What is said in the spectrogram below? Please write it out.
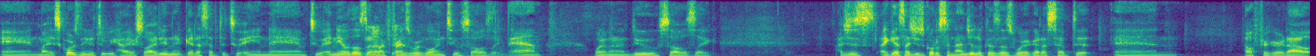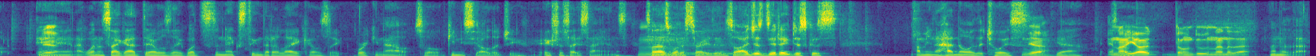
and my scores needed to be higher, so I didn't get accepted to A and M to any of those that my friends were going to. So I was like, damn, what am I gonna do? So I was like, I just I guess I just go to San Angelo because that's where I got accepted, and I'll figure it out. Yeah. And I, once I got there, I was like, "What's the next thing that I like?" I was like, "Working out." So kinesiology, exercise science. So that's what I started doing. So I just did it just because, I mean, I had no other choice. Yeah. Yeah. And So, now y'all don't do none of that. none of that.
